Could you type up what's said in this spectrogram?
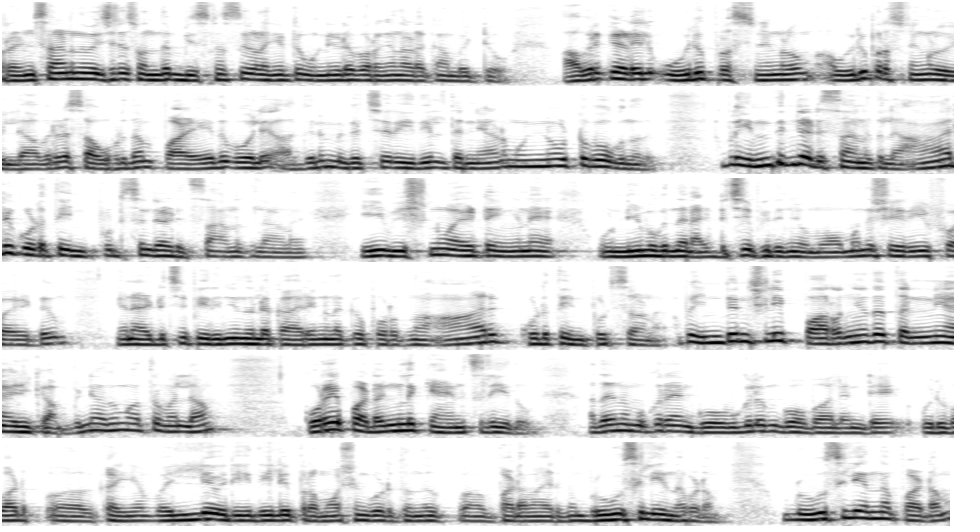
ഫ്രണ്ട്സ് ആണെന്ന് സ്വന്തം ബിസിനസ് കളഞ്ഞിട്ട് ഉണ്ണിയുടെ പുറകെ നടക്കാൻ പറ്റുമോ? അവർക്കിടയിൽ ഒരു പ്രശ്നങ്ങളും ഒരു പ്രശ്നങ്ങളും ഇല്ല. അവരുടെ സൗഹൃദം പഴയതുപോലെ അതിലും മികച്ച രീതിയിൽ തന്നെയാണ് മുന്നോട്ട് പോകുന്നത്. അപ്പോൾ എന്തിന്റെ അടിസ്ഥാനത്തിൽ ആര് കൊടുത്ത ഇൻപുട്സിന്റെ അടിസ്ഥാനത്തിലാണ് ഈ വിഷ്ണുവായിട്ട് ഇങ്ങനെ ഉണ്ണിമുകുന്ദൻ അടിച്ച് പിരിഞ്ഞു. മുഹമ്മദ് ഷെരീഫായിട്ട് ഇങ്ങനെ അടിച്ച് പിരിഞ്ഞു എന്നുള്ള കാര്യങ്ങളൊക്കെ പുറത്തുനിന്ന് ആര് കൊടുത്ത ഇൻപുട്സാണ് അപ്പോൾ ഇന്റൻഷ്യലി പറഞ്ഞത് തന്നെ ആയിരിക്കാം പിന്നെ അതുമാത്രമല്ല കുറേ പടങ്ങൾ ക്യാൻസൽ ചെയ്തു. അതായത് നമുക്കറിയാം ഗോകുലം ഗോപാലന്റെ ഒരുപാട് കഴിഞ്ഞ വലിയ രീതിയിൽ പ്രൊമോഷൻ കൊടുത്തുന്ന പടമായിരുന്നു ബ്രൂസിലി എന്ന പടം. ബ്രൂസിലി എന്ന പടം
